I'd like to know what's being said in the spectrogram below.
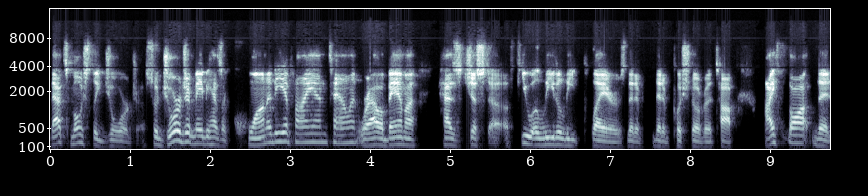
that's mostly Georgia. So Georgia maybe has a quantity of high end talent where Alabama has just a, a, few elite elite players that have that have pushed over the top. I thought that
